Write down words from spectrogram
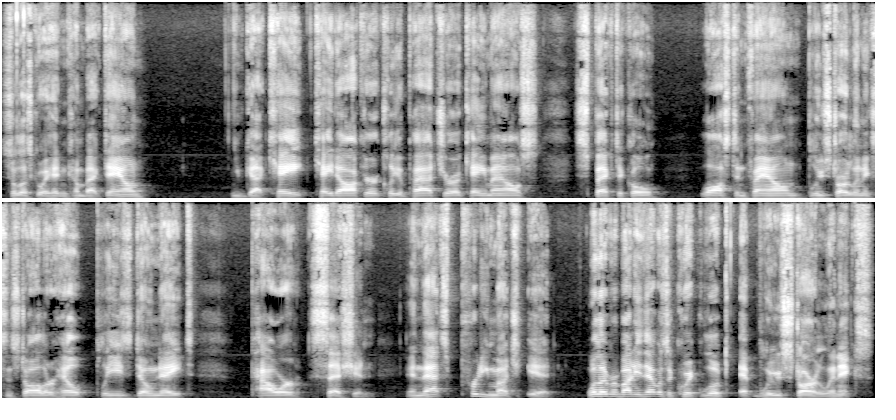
So let's go ahead and come back down. You've got Kate, K-Docker, Kleopatra, K-Mouse, Spectacle, Lost and Found, Bluestar Linux Installer, Help, Please Donate, Power Session. And that's pretty much it. Well, everybody, that was a quick look at Bluestar Linux.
